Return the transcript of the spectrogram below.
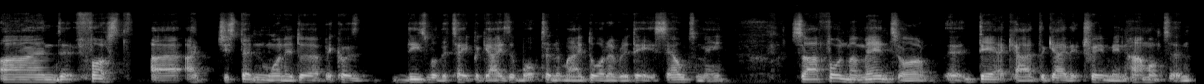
And at first, uh, I just didn't want to do it because these were the type of guys that walked in at my door every day to sell to me. So I phoned my mentor, uh, DataCAD, the guy that trained me in Hamilton,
